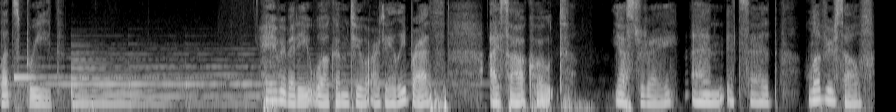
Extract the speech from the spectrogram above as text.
Let's breathe. Hey, everybody. Welcome to our daily breath. I saw a quote yesterday, and it said, Love yourself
